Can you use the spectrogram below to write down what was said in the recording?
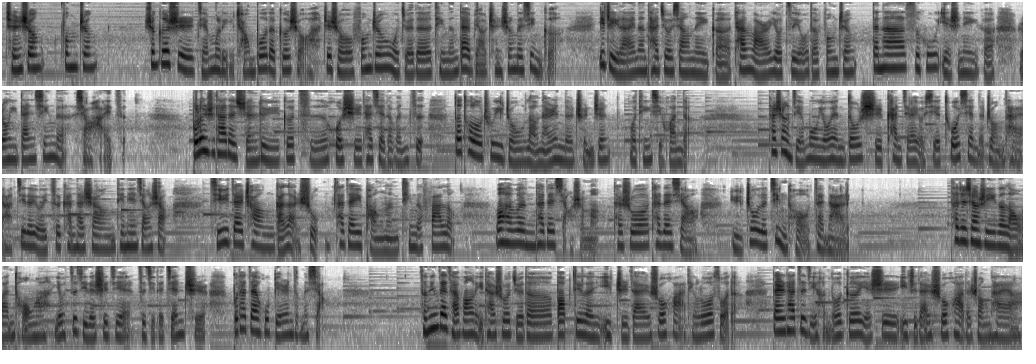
陈升，风筝。升哥是节目里常播的歌手啊，这首《风筝》我觉得挺能代表陈升的性格。一直以来呢，他就像那个贪玩又自由的风筝，但他似乎也是那个容易担心的小孩子。不论是他的旋律、歌词，或是他写的文字，都透露出一种老男人的纯真，我挺喜欢的。他上节目永远都是看起来有些脱线的状态啊！记得有一次看他上《天天向上》，齐豫在唱《橄榄树》，他在一旁呢听得发愣。汪涵问他在想什么，他说他在想宇宙的尽头在哪里。他就像是一个老顽童啊，有自己的世界，自己的坚持，不太在乎别人怎么想。曾经在采访里，他说觉得 Bob Dylan 一直在说话，挺啰嗦的，但是他自己很多歌也是一直在说话的状态啊。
